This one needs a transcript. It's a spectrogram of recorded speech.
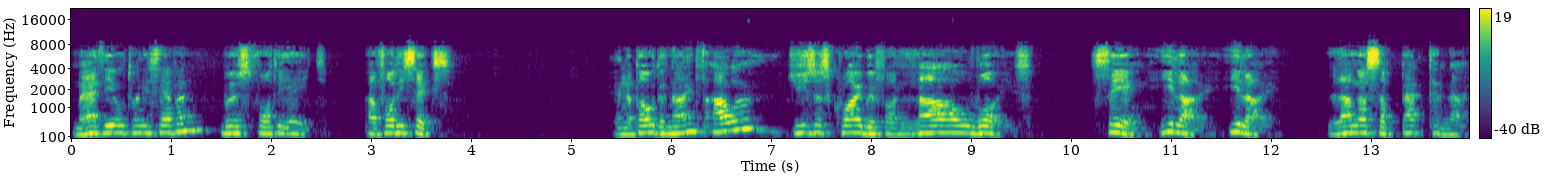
Matthew 27, verse 48, uh, 46. And about the ninth hour, Jesus cried with a loud voice, saying, Eli, Eli, lama sabachthani.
